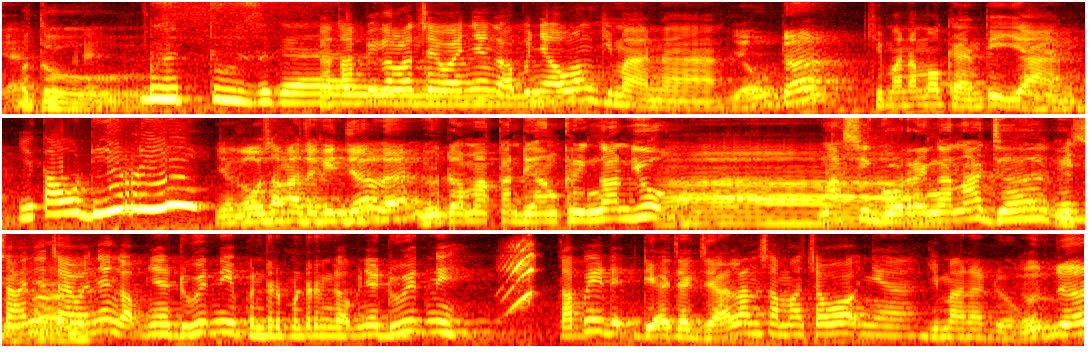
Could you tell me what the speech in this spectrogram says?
ya. Betul. Betul sekali. Nah, tapi kalau ceweknya nggak punya uang gimana? Ya udah. Gimana mau gantian? ya tahu diri. Ya nggak usah ngajakin jalan. Ya udah makan di angkringan yuk. Ah. Nasi gorengan aja gitu Misalnya kan. ceweknya nggak punya duit nih, bener-bener nggak punya duit nih. Tapi di- diajak jalan sama cowoknya, gimana Ya dong? udah,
